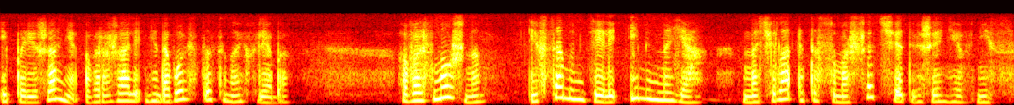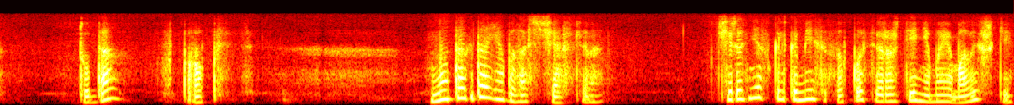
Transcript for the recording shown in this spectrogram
и парижане выражали недовольство ценой хлеба. Возможно, и в самом деле именно я начала это сумасшедшее движение вниз, туда, в пропасть. Но тогда я была счастлива. Через несколько месяцев после рождения моей малышки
